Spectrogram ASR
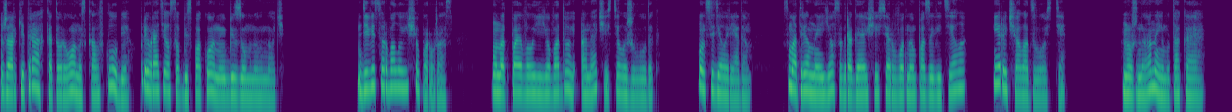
Жаркий трах, который он искал в клубе, превратился в беспокойную безумную ночь. Девица рвало еще пару раз. Он отпаивал ее водой, она чистила желудок. Он сидел рядом, смотрел на ее содрогающееся рвотном позыве тело и рычал от злости. Нужна она ему такая.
